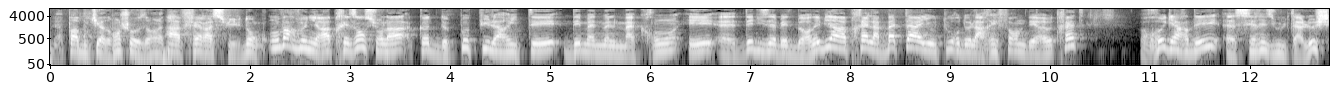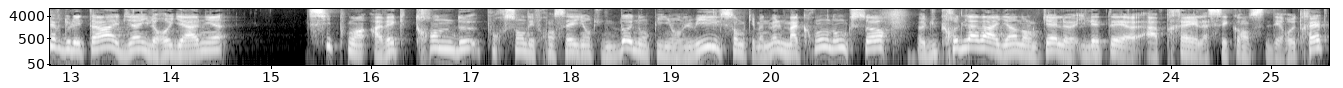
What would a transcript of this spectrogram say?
Il n'a pas abouti à grand-chose. Hein, Affaire à suivre. Donc, on va revenir à présent sur la cote de popularité d'Emmanuel Macron et euh, d'Elisabeth Borne. Eh bien, après la bataille autour de la réforme des retraites, regardez euh, ces résultats. Le chef de l'État, eh bien, il regagne 6 points avec 32% des Français ayant une bonne opinion de lui. Il semble qu'Emmanuel Macron donc sort euh, du creux de la vague hein, dans lequel il était après la séquence des retraites.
